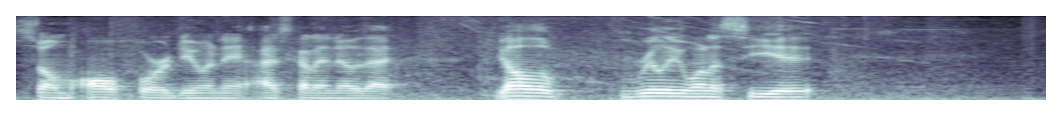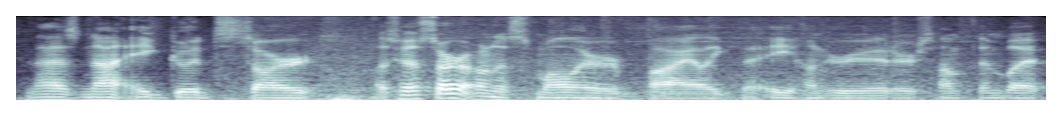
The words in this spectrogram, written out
so I'm all for doing it. I just gotta know that y'all really want to see it. That is not a good start. I was gonna start on a smaller buy, like the 800 or something, but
